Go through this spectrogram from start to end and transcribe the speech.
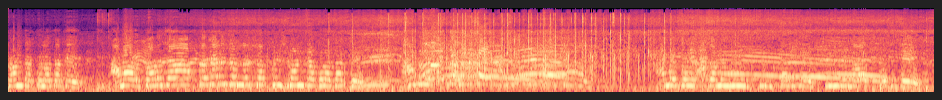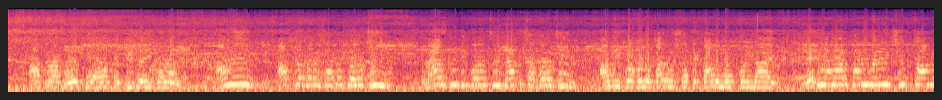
ঘণ্টা খোলা থাকে। আমার দরজা আপনাদের জন্য চব্বিশ ঘণ্টা খোলা আমি আমাদের আগামী উনিশ তিরিশ তারিখে তিন মাস প্রতীকে আপনারা ভোট দিয়ে আমাকে বিজয়ী করুন। আমি আপনাদের সাথে চলেছি, রাজনীতি করেছি, ব্যবসা করেছি। আমি কখনো কারোর সাথে কালো মুখ করি নাই। এটি আমার পারিবারিক শিক্ষা, আমি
